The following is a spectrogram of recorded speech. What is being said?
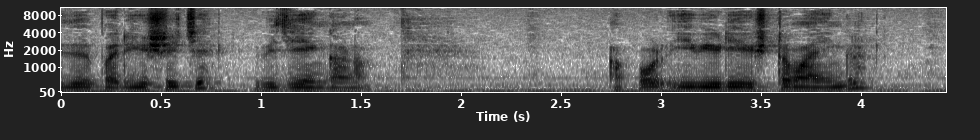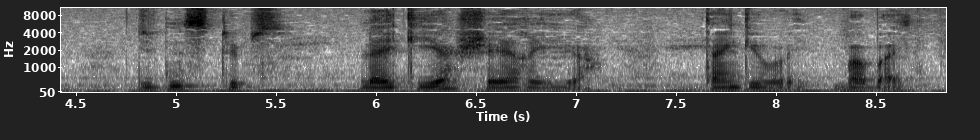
ഇത് പരീക്ഷിച്ച് വിജയം കാണാം. അപ്പോൾ ഈ വീഡിയോ ഇഷ്ടമായെങ്കിൽ ജിൻസ് ടിപ്സ് ലൈക്ക് ചെയ്യുക ഷെയർ ചെയ്യുക. thank you bye bye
